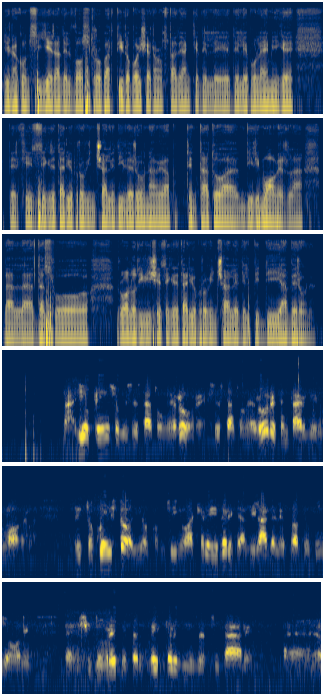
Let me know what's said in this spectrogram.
di una consigliera del vostro partito, poi c'erano state anche delle, delle, polemiche perché il segretario provinciale di Verona aveva tentato a, di rimuoverla dal, dal suo ruolo di vice segretario provinciale del PD a Verona. Ma io penso che sia stato un errore, sia stato un errore tentare di rimuoverla. Detto questo, io continuo a credere che al di là delle proprie opinioni eh, si dovrebbe permettere di esercitare eh,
